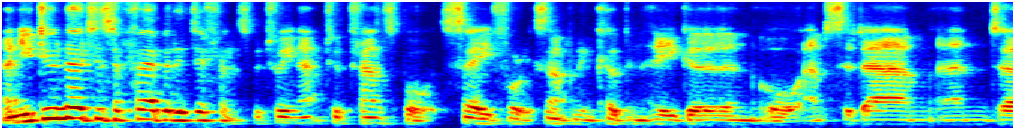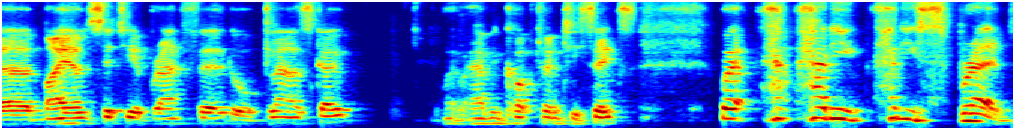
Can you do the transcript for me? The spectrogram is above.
and you do notice a fair bit of difference between active transport, say, for example, in Copenhagen or Amsterdam and uh, my own city of Bradford or Glasgow, we're having COP26. Where, how, how, do you, how do you spread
